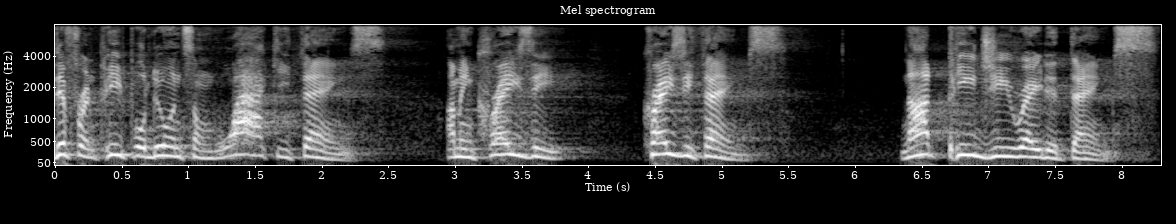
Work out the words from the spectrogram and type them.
different people doing some wacky things. I mean, crazy, crazy things, not PG rated things.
